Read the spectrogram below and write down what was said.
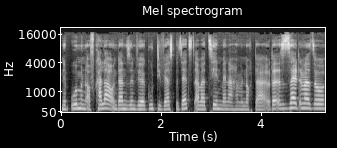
eine Woman of Color und dann sind wir gut divers besetzt, aber zehn Männer haben wir noch da. Oder es ist halt immer so,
